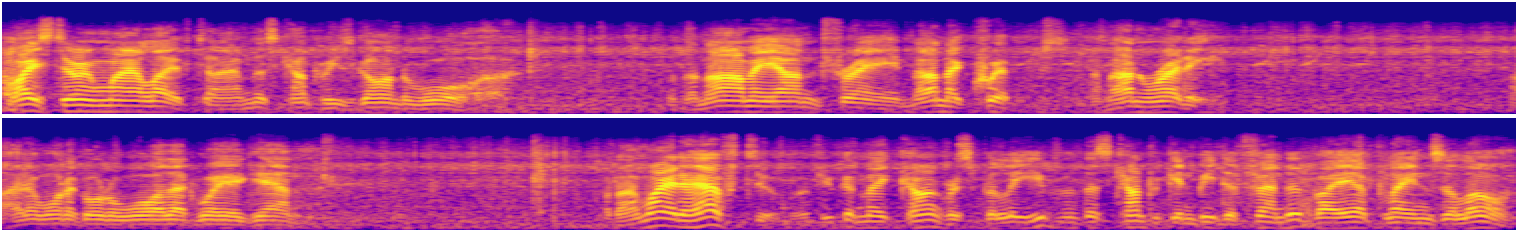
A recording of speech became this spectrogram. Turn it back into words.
Twice during my lifetime, this country's gone to war. With an army untrained, unequipped, and unready. I don't want to go to war that way again. But I might have to if you can make Congress believe that this country can be defended by airplanes alone.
